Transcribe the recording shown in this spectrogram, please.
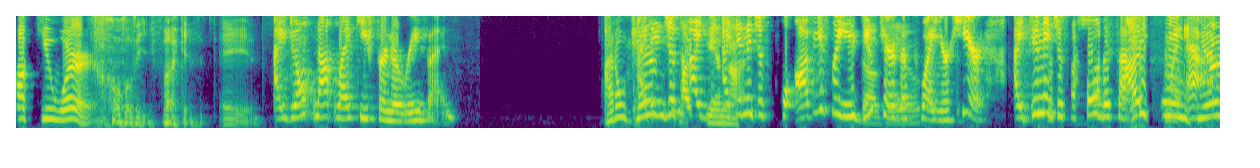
fuck you were. Holy fucking AIDS. I don't not like you for no reason. I don't care. I didn't just. I, me I didn't just. Pull, obviously, you do Dog care. Leo. That's why you're here. I didn't just pull this out. I of my came ass. here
